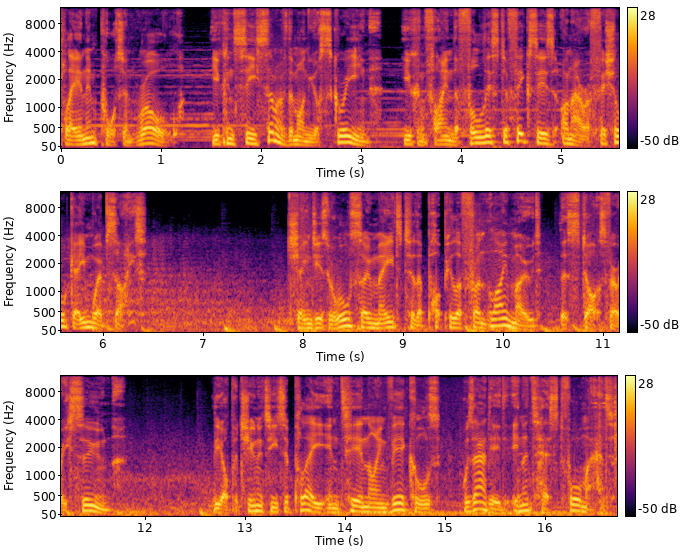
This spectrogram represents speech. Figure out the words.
play an important role. You can see some of them on your screen. You can find the full list of fixes on our official game website. Changes were also made to the popular frontline mode that starts very soon. The opportunity to play in Tier 9 vehicles was added in a test format.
